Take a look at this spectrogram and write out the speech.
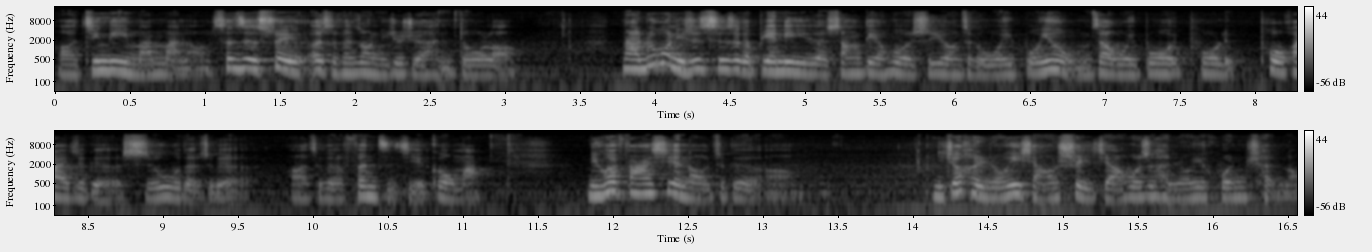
哦精力满满哦，甚至睡二十分钟你就觉得很多了。那如果你是吃这个便利的商店，或者是用这个微波，因为我们知道微波会破破坏这个食物的这个啊这个分子结构嘛，你会发现哦，这个啊你就很容易想要睡觉，或是很容易昏沉哦。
